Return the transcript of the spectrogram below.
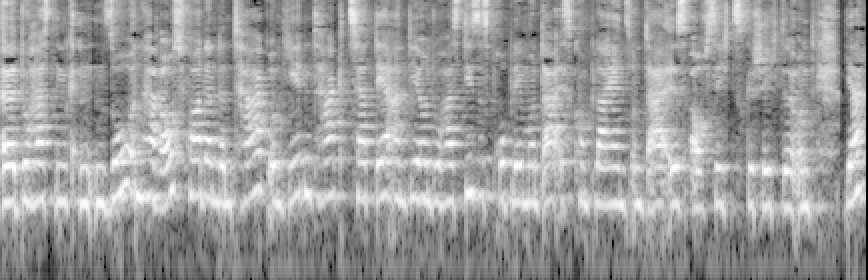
äh, du hast einen, einen, so einen herausfordernden Tag und jeden Tag zerrt der an dir und du hast dieses Problem und da ist Compliance und da ist Aufsichtsgeschichte und ja,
